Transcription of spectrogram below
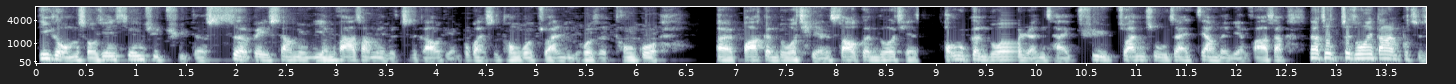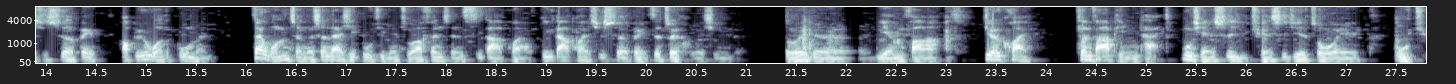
第一个我们首先先去取得设备上面研发上面的制高点，不管是通过专利或者通过呃花更多钱烧更多钱投入更多人才去专注在这样的研发上。那这这东西当然不只是设备，好，比如我的部门在我们整个生态系布局里面主要分成四大块，第一大块是设备，这最核心的所谓的研发，第二块。分发平台目前是以全世界作为布局，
